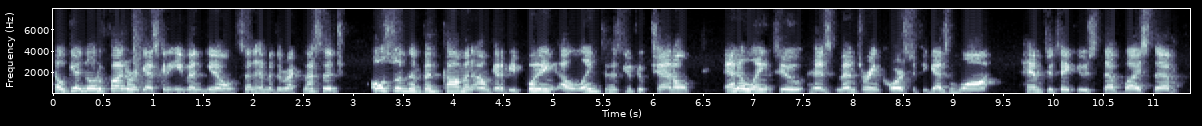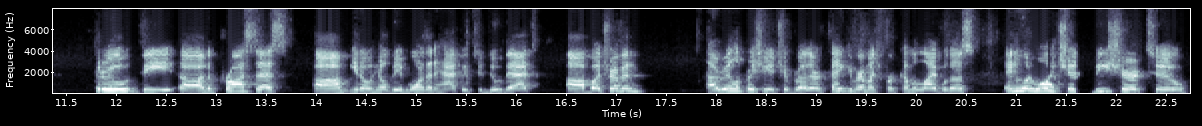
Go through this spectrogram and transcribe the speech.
he'll get notified or you guys can even, you know, send him a direct message. Also in the pinned comment, I'm going to be putting a link to his YouTube channel and a link to his mentoring course if you guys want him to take you step by step through the uh, the process. Um, you know, he'll be more than happy to do that. Uh, but Trevin, I really appreciate you, brother. Thank you very much for coming live with us. Anyone watching, be sure to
